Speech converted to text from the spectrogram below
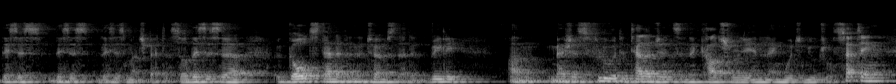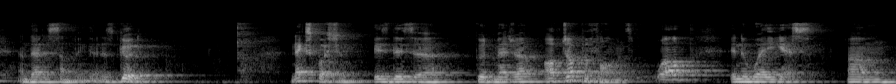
this is this is this is much better. So this is a, a gold standard in the terms that it really um, measures fluid intelligence in a culturally and language neutral setting, and that is something that is good. Next question, is this a good measure of job performance? Well, in a way, yes. Um,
